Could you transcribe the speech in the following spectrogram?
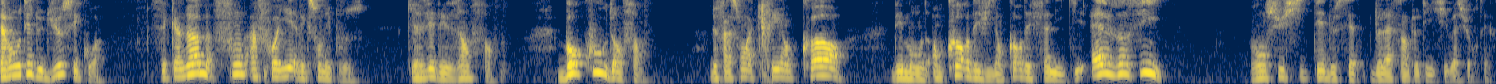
La volonté de Dieu, c'est quoi? C'est qu'un homme fonde un foyer avec son épouse, qu'il ait des enfants, beaucoup d'enfants, de façon à créer encore des mondes, encore des vies, encore des familles, qui elles aussi vont susciter de, la sainteté ici-bas sur terre.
